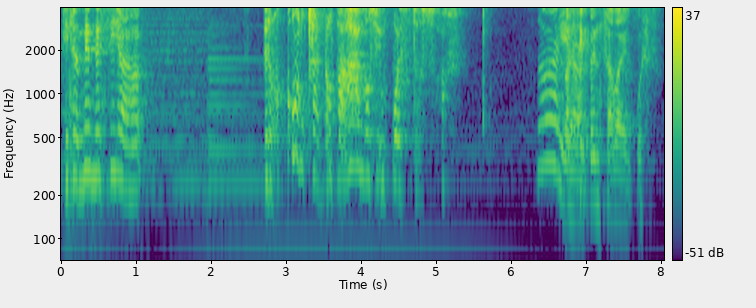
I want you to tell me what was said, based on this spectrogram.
Y también decía, los conchas no pagamos impuestos. Así pensaba él, pues.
